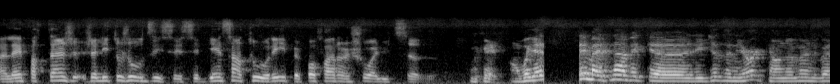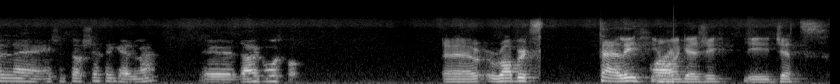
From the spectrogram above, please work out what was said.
euh, l'important, je, l'ai toujours dit, c'est bien s'entourer. Il ne peut pas faire un show à lui tout seul. OK. On va y aller maintenant avec euh, les Jets de New York, qui ont nommé un nouvel euh, instructeur-chef également dans le gros sport. Robert Staley, ils ont engagé les Jets.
